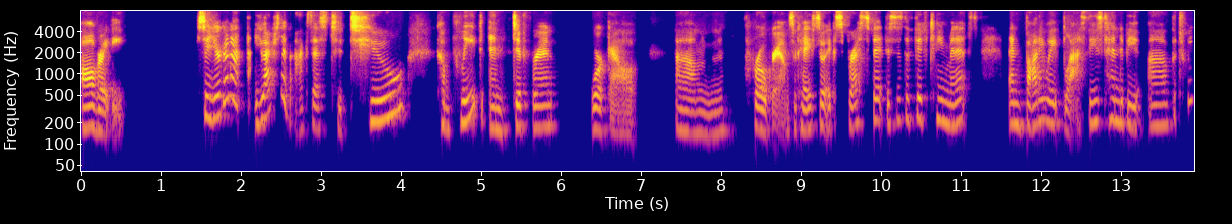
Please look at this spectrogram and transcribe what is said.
Alrighty. So you're gonna you actually have access to two complete and different workout um, programs. Okay, so Express Fit, this is the 15 minutes, and Body Weight Blast. These tend to be uh, between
